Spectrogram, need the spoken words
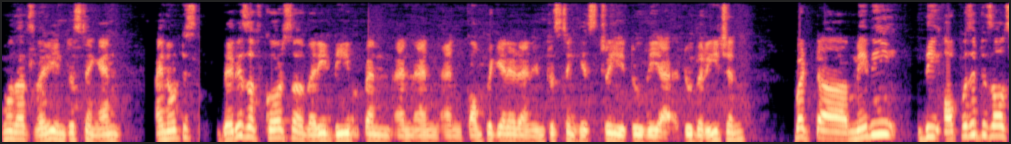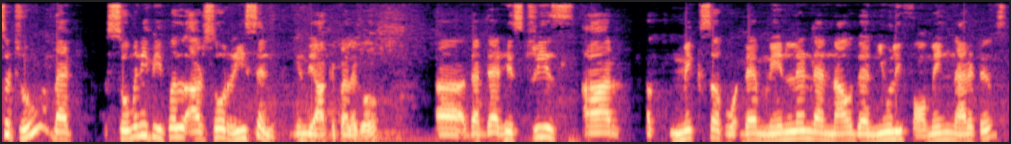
well that's very interesting and I noticed there is, of course, a very deep and, and, and, and complicated and interesting history to the uh, to the region. But uh, maybe the opposite is also true that so many people are so recent in the archipelago uh, that their histories are a mix of their mainland and now their newly forming narratives.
